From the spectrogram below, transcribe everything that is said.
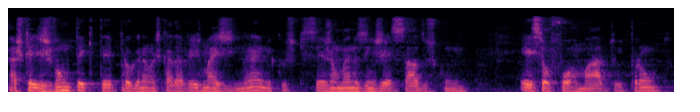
Acho que eles vão ter que ter programas cada vez mais dinâmicos, que sejam menos engessados com esse é o formato e pronto.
